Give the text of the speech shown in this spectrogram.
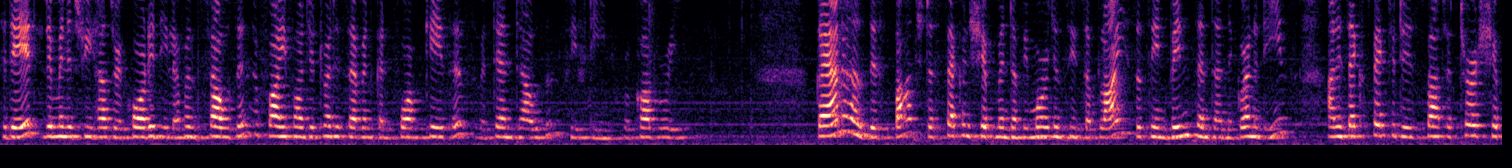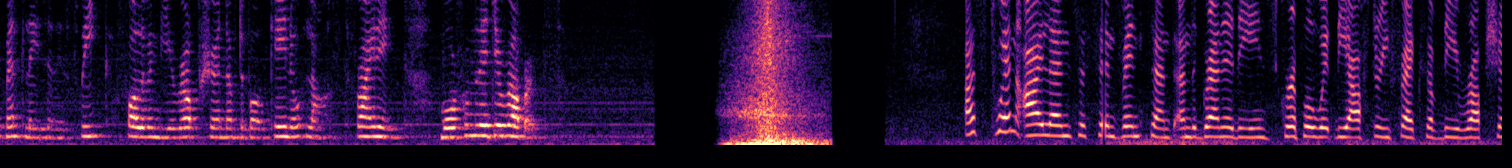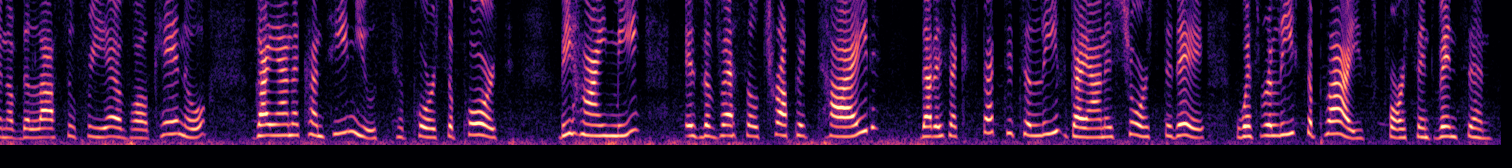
To date, the ministry has recorded 11,527 confirmed cases with 10,015 recoveries. Guyana has dispatched a second shipment of emergency supplies to St. Vincent and the Grenadines and is expected to dispatch a third shipment later this week following the eruption of the volcano last Friday. More from Lydia Roberts. As Twin Islands, St. Vincent and the Grenadines grapple with the after effects of the eruption of the La Soufriere volcano, Guyana continues to pour support. Behind me is the vessel Tropic Tide that is expected to leave Guyana's shores today with relief supplies for St. Vincent.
